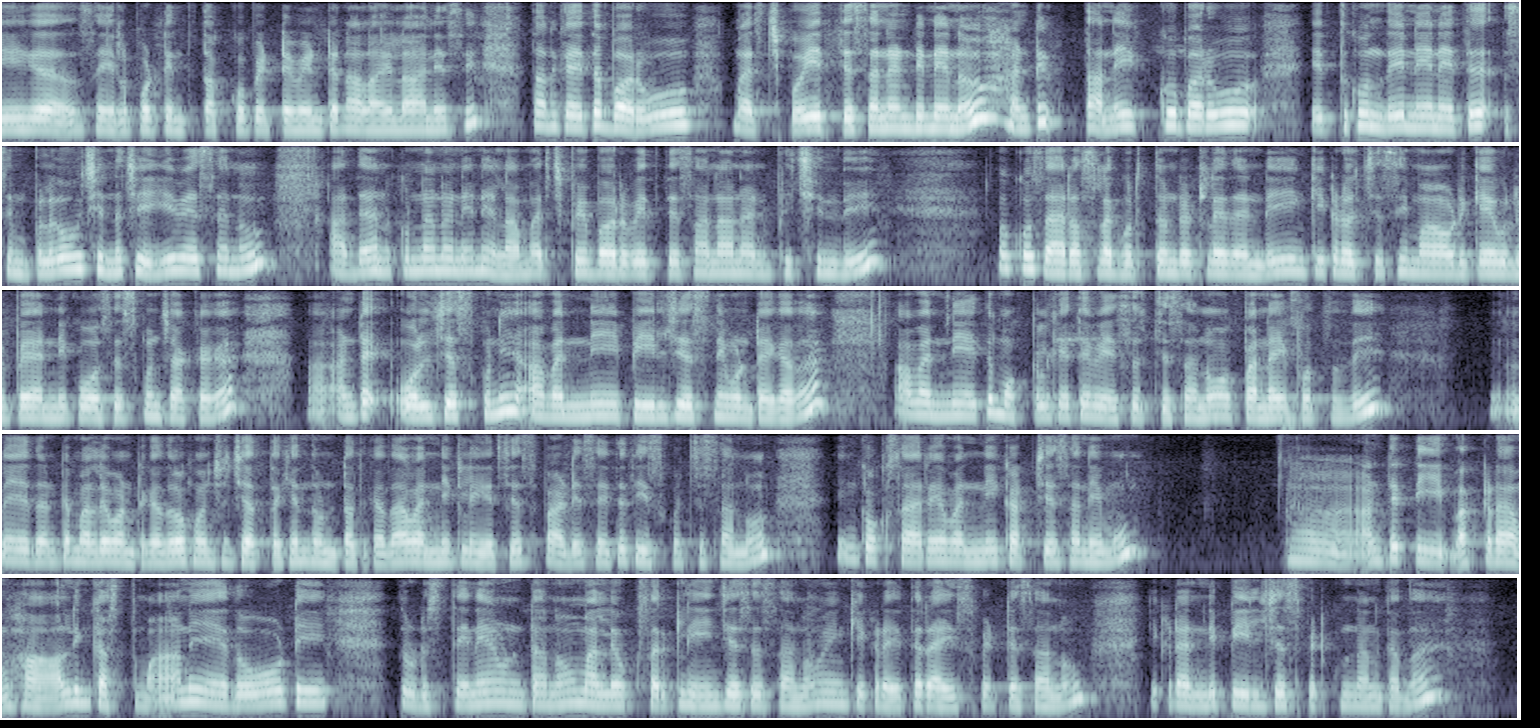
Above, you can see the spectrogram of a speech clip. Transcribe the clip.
శీల పొట్టు ఇంత తక్కువ పెట్టావేంటి? అలా ఇలా అనేసి తనకైతే బరువు మర్చిపోయి ఎత్తేసానండి నేను. అంటే తనే ఎక్కువ బరువు ఎత్తుకుంది. నేనైతే సింపుల్గా ఒక చిన్న చెయ్యి వేశాను. అదే అనుకున్నాను నేను ఎలా మర్చిపోయి బరువు ఎత్తేసానా అని అనిపించింది. ఒక్కోసారి అసలు గుర్తుండట్లేదండి. ఇంక ఇక్కడ వచ్చేసి మామిడికాయ ఉల్లిపాయ అన్నీ కోసేసుకొని చక్కగా అంటే ఒలిచేసుకుని అవన్నీ పీల్ చేసినవి ఉంటాయి కదా అవన్నీ అయితే మొక్కలకైతే వేసి వచ్చేసాను ఒక పని అయిపోతుంది. లేదంటే మళ్ళీ వంటగదిలో కొంచెం చెత్త కింద ఉంటుంది కదా అవన్నీ క్లియర్ చేసి పడేసి అయితే తీసుకొచ్చేసాను. ఇంకొకసారి అవన్నీ కట్ చేశానేమో. అంటే టీ అక్కడ హాల్ ఇంక అస్తమానం ఏదోటి తుడుస్తూనే ఉంటాను. మళ్ళీ ఒకసారి క్లీన్ చేసేసాను. ఇంక ఇక్కడైతే రైస్ పెట్టేశాను. ఇక్కడ అన్నీ పీల్ చేసి పెట్టుకున్నాను కదా.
